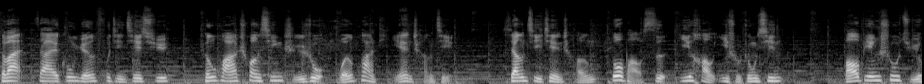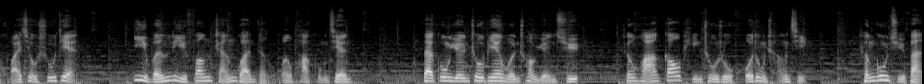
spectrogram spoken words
此外，在公园附近街区，成华创新植入文化体验场景，相继建成多宝寺一号艺术中心、毛边书局怀旧书店、艺文立方展馆等文化空间。在公园周边文创园区，成华高频注入活动场景，成功举办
